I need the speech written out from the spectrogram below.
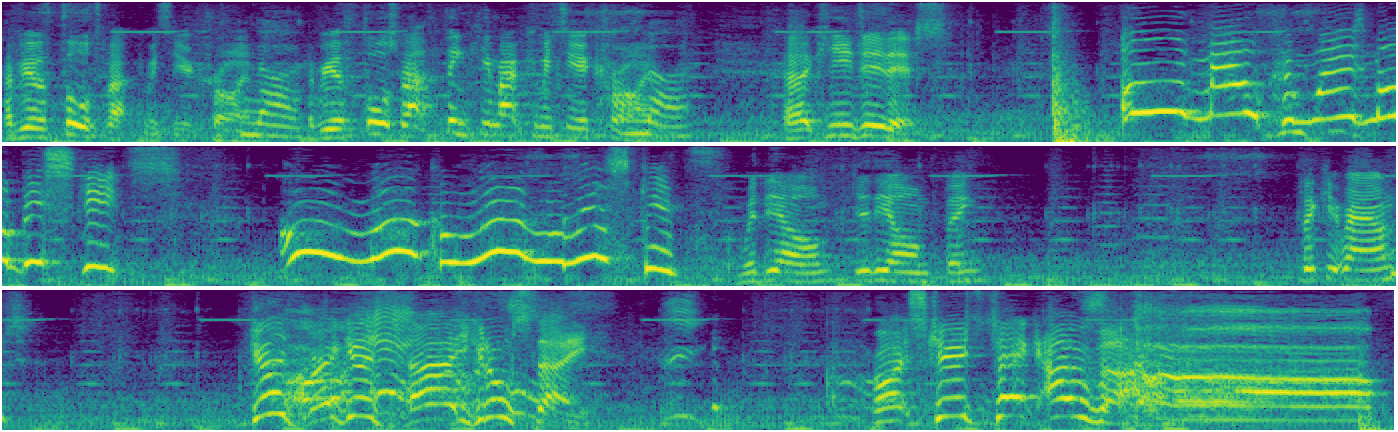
Have you ever thought about committing a crime? No. Have you ever thought about thinking about committing a crime? No. Uh, can you do this? Oh, Malcolm, where's my biscuits? Oh, Malcolm, where are my biscuits? With the arm, do the arm thing. Flick it round. Good, very good. Uh, you can all stay. Right, security check over. Stop.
